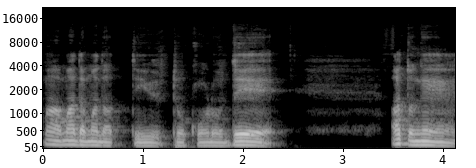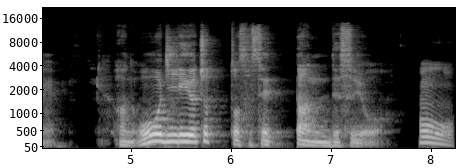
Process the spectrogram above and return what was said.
まあ、まだまだっていうところで、あとね、あの、大喜利をちょっとさせたんですよ。おー、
